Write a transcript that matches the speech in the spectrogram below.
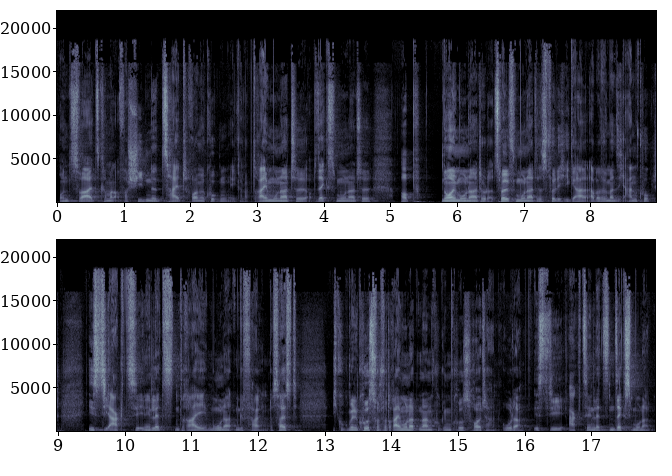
und zwar, jetzt kann man auf verschiedene Zeiträume gucken, egal ob drei Monate, ob sechs Monate, ob neun Monate oder zwölf Monate, ist völlig egal. Aber wenn man sich anguckt, ist die Aktie in den letzten drei Monaten gefallen. Das heißt, ich gucke mir den Kurs von vor drei Monaten an, gucke den Kurs heute an. Oder ist die Aktie in den letzten sechs Monaten?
